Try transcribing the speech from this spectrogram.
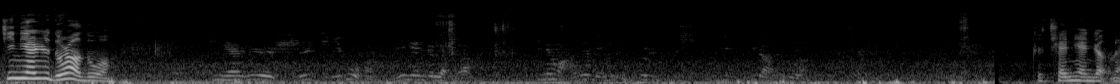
今天是多少度？今天是十七度，好像明天就冷了。今天晚上就零就是一一两度了。这前天整的，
